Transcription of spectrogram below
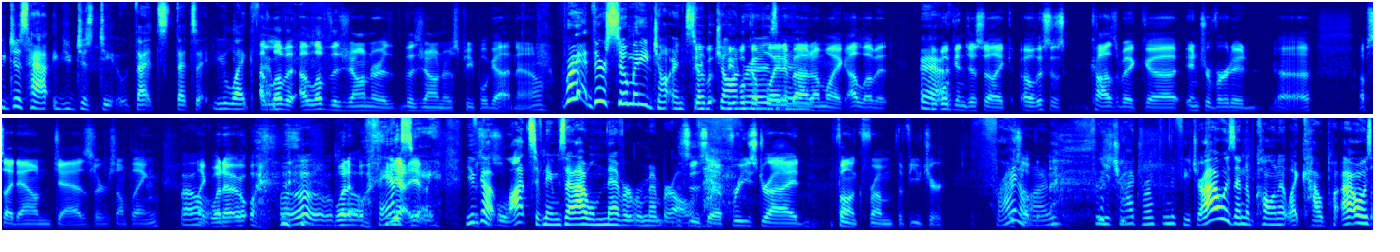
you just have you just do. That's that's it. You like I love it. I love the genre the genres people got now. Right? There's so many genres, People, people complain about it. I'm like, I love it. Yeah. People can just like, oh, this is cosmic uh, introverted uh, upside down jazz or something. Oh. Like Oh. whatever. Oh, what, uh, fancy. yeah. You've This got is- lots of names that I will never remember all. This is a freeze dried funk from the future. Something. on. For you tried run from the future. I always end up calling it like cow. I always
